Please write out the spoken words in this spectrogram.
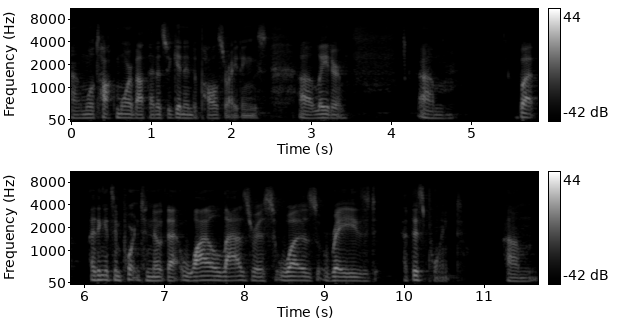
Um, we'll talk more about that as we get into Paul's writings uh, later. Um, but I think it's important to note that while Lazarus was raised at this point, um,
